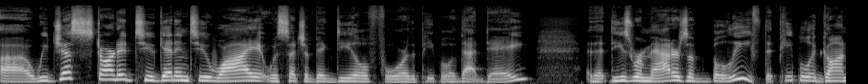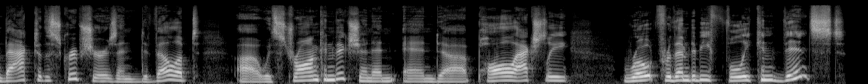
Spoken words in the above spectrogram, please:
uh, we just started to get into why it was such a big deal for the people of that day. That these were matters of belief, that people had gone back to the scriptures and developed uh, with strong conviction. And, and uh, Paul actually wrote for them to be fully convinced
